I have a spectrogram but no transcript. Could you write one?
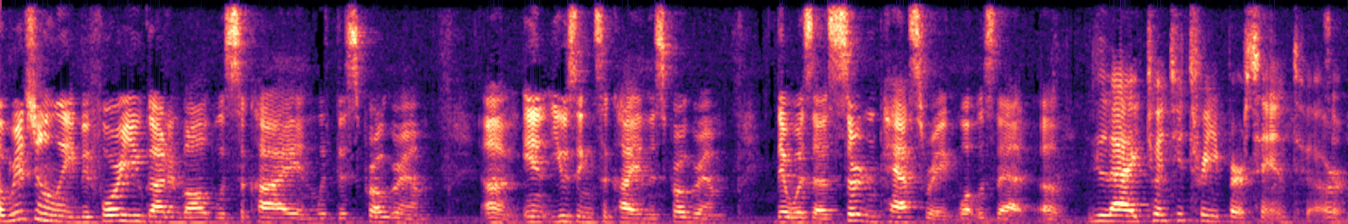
originally, before you got involved with Sakai and with this program, um, in using Sakai in this program, there was a certain pass rate. What was that? Uh, like 23% or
